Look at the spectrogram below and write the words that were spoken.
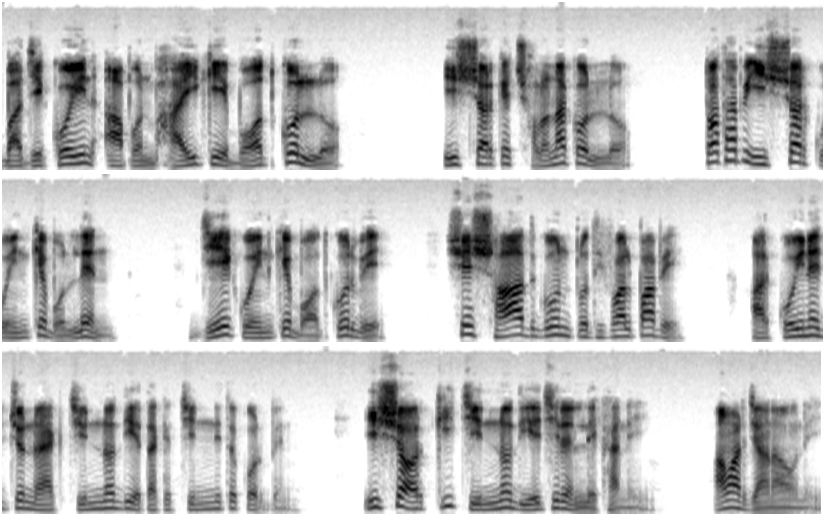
বা যে কোইন আপন ভাইকে বধ করল, ঈশ্বরকে ছলনা করল তথাপি ঈশ্বর কৈনকে বললেন, যে কৈনকে বধ করবে, সে সাত গুণ প্রতিফল পাবে, আর কৈনের জন্য এক চিহ্ন দিয়ে তাকে চিহ্নিত করবেন। ঈশ্বর কি চিহ্ন দিয়েছিলেন লেখা নেই, আমার জানাও নেই।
